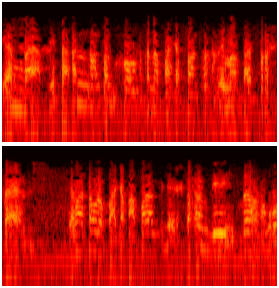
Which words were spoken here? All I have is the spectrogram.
Ya, Pak, kita kan nonton kalau kena pajak tonton 15 persen. Saya nggak tahu udah pajak apa lagi deh. Sekarang di Belanda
